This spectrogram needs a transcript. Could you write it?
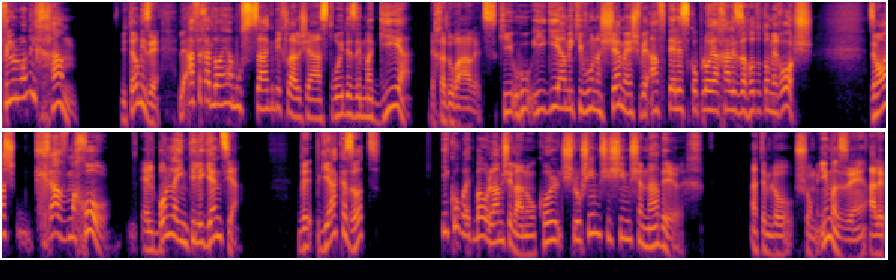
אפילו לא נלחם. יותר מזה, לאף אחד לא היה מושג בכלל שהאסטרואיד הזה מגיע בכדור הארץ, כי הוא הגיע מכיוון השמש ואף טלסקופ לא יכל לזהות אותו מראש. זה ממש קרב מכור, עלבון לאינטליגנציה. ופגיעה כזאת, היא קורית בעולם שלנו כל 30-60 שנה בערך. אתם לא שומעים על זה, א',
